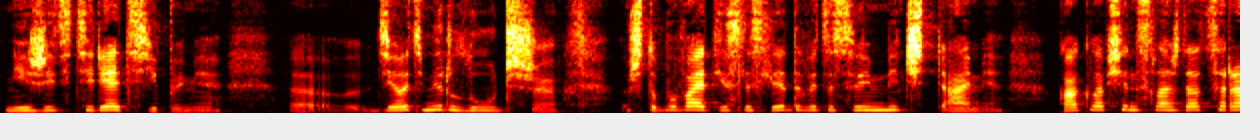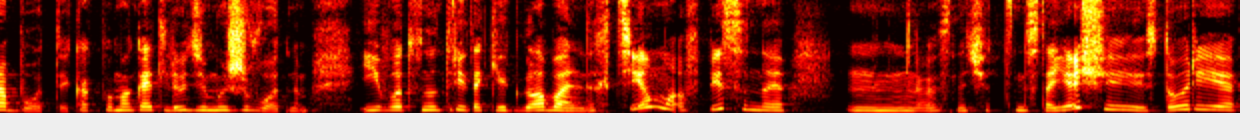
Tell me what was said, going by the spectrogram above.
не жить стереотипами, делать мир лучше, что бывает, если следовать за своими мечтами, как вообще наслаждаться работой, как помогать людям и животным. И вот внутри таких глобальных тем вписаны, значит, настоящие истории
